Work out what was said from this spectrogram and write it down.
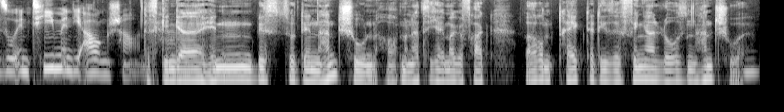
so intim in die Augen schauen Das ging ja hin bis zu den Handschuhen auch. Man hat sich ja immer gefragt, warum trägt er diese fingerlosen Handschuhe?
